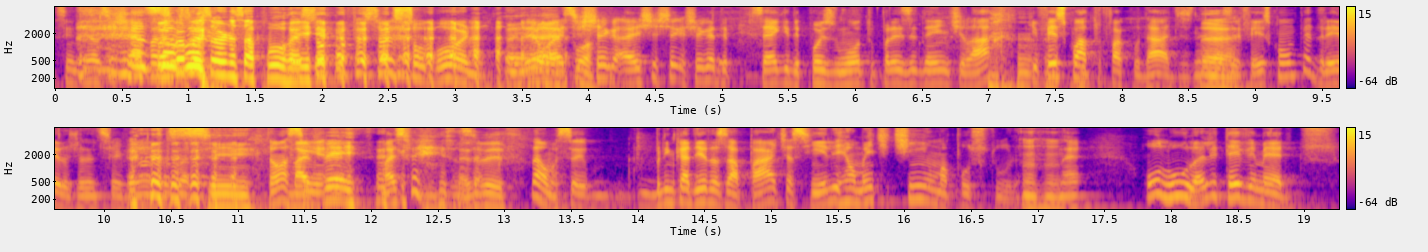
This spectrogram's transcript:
Você entendeu? Você chega Eu sou professor nessa porra aí. eu sou professor de Soborno, entendeu? É, aí você pô. chega, aí você chega, chega de- segue depois um outro presidente lá, que fez quatro faculdades, né? É. Mas ele fez como pedreiro, gerente de servente. Sim. Então, assim. Mas é- fez? mas fez. Mas fez. Não, mas é, brincadeiras à parte, assim, ele realmente tinha uma postura, Uhum. né? O Lula, ele teve méritos,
